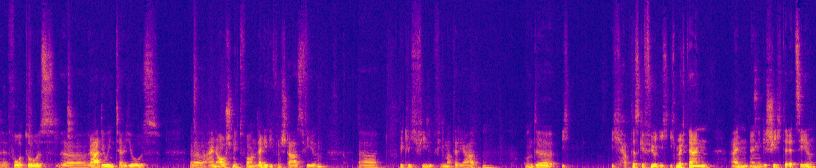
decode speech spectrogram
äh, Fotos, äh, Radiointerviews, äh, ein Ausschnitt von Lenny Riefenstahls Film, äh, wirklich viel, viel Material. Und äh, ich, ich habe das Gefühl, ich, ich möchte ein, ein, eine Geschichte erzählen,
